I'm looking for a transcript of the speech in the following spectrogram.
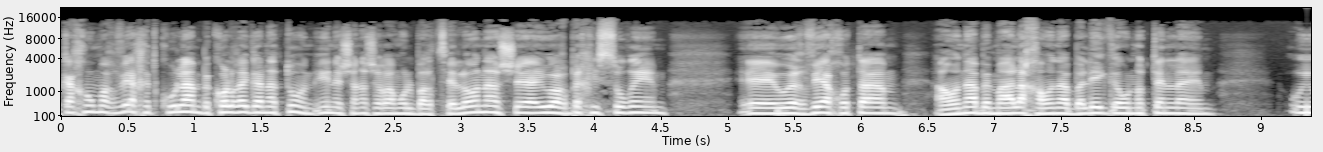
וככה הוא מרוויח את כולם בכל רגע נתון. הנה, שנה שעברה מול ברצלונה, שהיו הרבה חיסורים. אה, הוא הרוויח אותם, העונה במהלך העונה בליגה הוא נותן להם. הוא,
